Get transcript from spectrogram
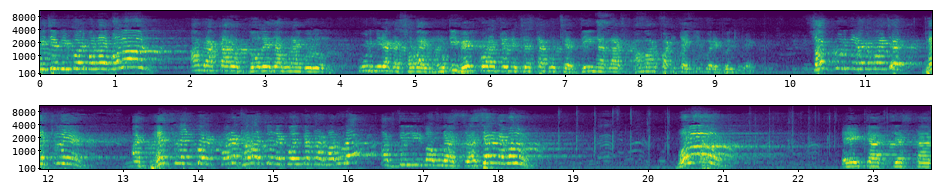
বিজেপি করব না বলুন, আমরা কারও দলে যাব না বলুন। কর্মীরাকে সবাই মোটিভেট করার জন্য চেষ্টা করছে, দিন আর রাত আমার পার্টিটাই কি করে ঢুকবে? সব কর্মীরাকে বলছে ভেস্টলেন আর ভেস্টলেন করে করে খাওয়ার জন্য কলকাতার বাবুরা আর দিল্লির বাবুরা আসছে। আসছে না বলুন? বলুন! এইটার চেষ্টার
